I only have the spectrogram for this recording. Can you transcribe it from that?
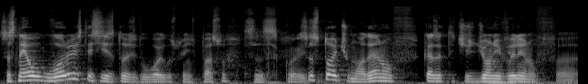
С него говорили сте си за този двубой, господин Спасов? С кой? С Стойчо Младенов, казахте, че с Джони Велинов. А,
